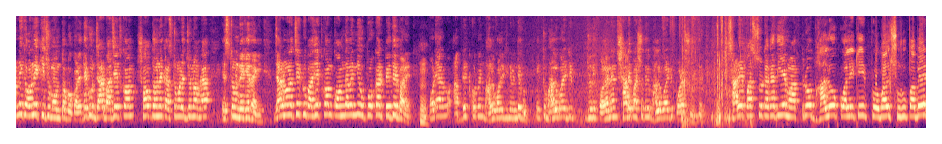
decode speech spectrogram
অনেকে অনেক কিছু মন্তব্য করে। দেখুন যার বাজেট কম সব ধরনের কাস্টমারের জন্য আমরা স্টোন রেখে থাকি। যার মনে হচ্ছে একটু বাজেট কম কম দামের নিয়ে উপকার পেতে পারেন। পরে আরও আপডেট করবেন ভালো কোয়ালিটি নেবেন। দেখুন একটু ভালো কোয়ালিটির যদি পড়া নেন সাড়ে পাঁচশো থেকে ভালো কোয়ালিটি পড়া শুরু সাড়ে পাঁচশো টাকা দিয়ে মাত্র ভালো কোয়ালিটির প্রবাল শুরু পাবেন।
